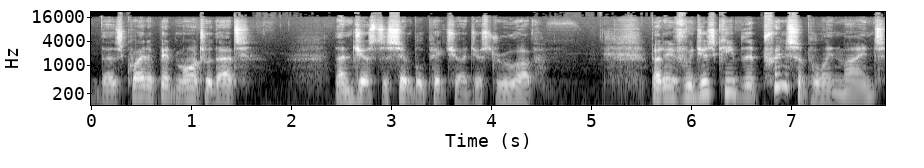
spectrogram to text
there's quite a bit more to that than just a simple picture I just drew up. But if we just keep the principle in mind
